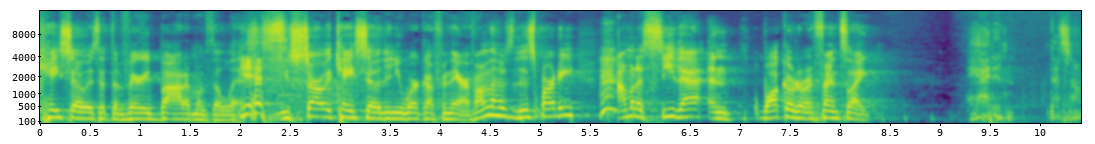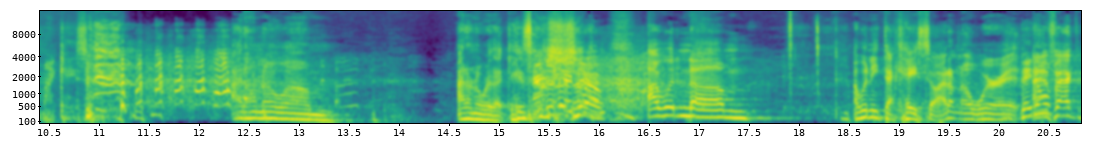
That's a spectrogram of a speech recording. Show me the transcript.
Queso is at the very bottom of the list. Yes. You start with queso, then you work up from there. If I'm the host of this party, I'm gonna see that and walk over to my friends like, "Hey, I didn't. That's not my queso. I don't know. Um, I don't know where that queso is from. I wouldn't. Um, I wouldn't eat that queso. I don't know where it. They And in don't. fact,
